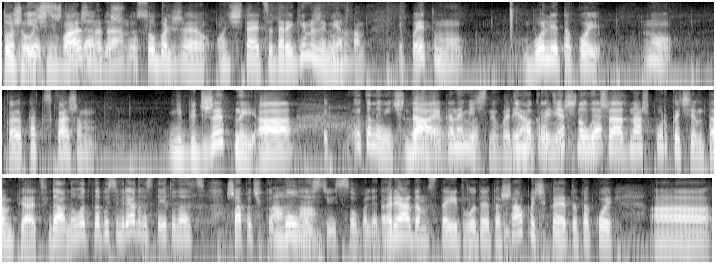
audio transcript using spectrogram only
тоже Без очень да, важно, да. швов. Соболь же, он считается дорогим же мехом, и поэтому более такой, ну, ка- так скажем, не бюджетный, а Экономичный. да, вариант, экономичный такой вариант. Конечно, да? лучше одна шкурка, чем там пять. Да, ну вот, допустим, рядом стоит у нас шапочка Ага. полностью из соболя, да? Рядом стоит вот эта шапочка, это такой а,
